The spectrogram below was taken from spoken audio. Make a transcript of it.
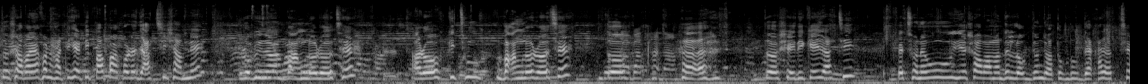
তো সবাই এখন হাঁটি হাঁটি পাপা করে যাচ্ছি সামনে। রবীন্দ্রনাথ বাংলো রয়েছে আরও কিছু বাংলো রয়েছে। তো হ্যাঁ তো সেই দিকেই যাচ্ছি। পেছনে ওই যে সব আমাদের লোকজন যত দূর দেখা যাচ্ছে।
